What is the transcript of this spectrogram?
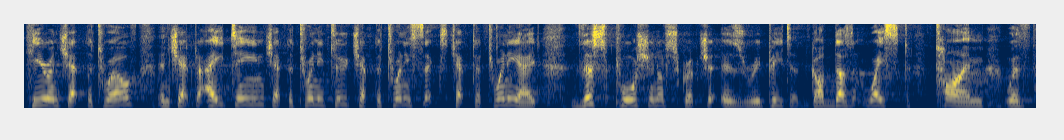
Here in chapter 12, in chapter 18, chapter 22, chapter 26, chapter 28, this portion of scripture is repeated. God doesn't waste time with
